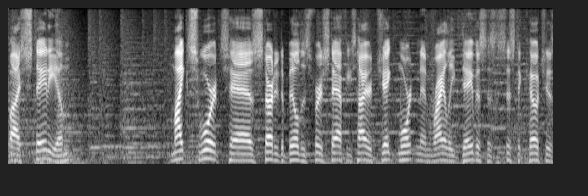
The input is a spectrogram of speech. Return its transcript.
by Stadium. Mike Schwartz has started to build his first staff. He's hired Jake Morton and Riley Davis as assistant coaches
